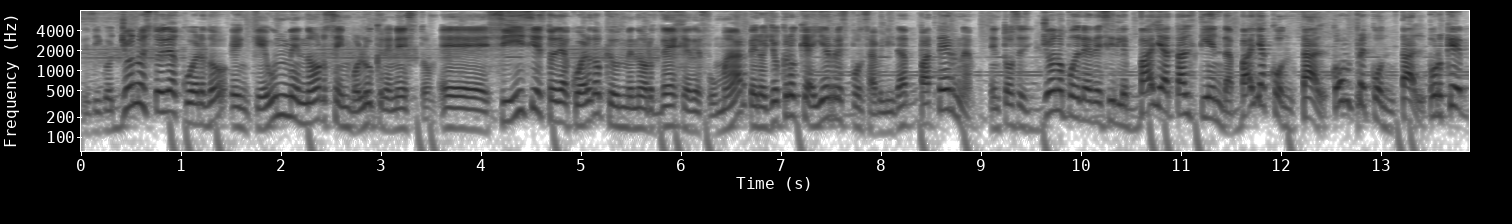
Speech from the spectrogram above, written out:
Le digo, yo no estoy de acuerdo en que un menor se involucre en esto. Eh, sí, sí estoy de acuerdo que un menor deje de fumar, pero yo creo que ahí es responsabilidad paterna. Entonces yo no podría decirle, vaya a tal tienda, vaya con tal, compre con tal. ¿Por qué?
